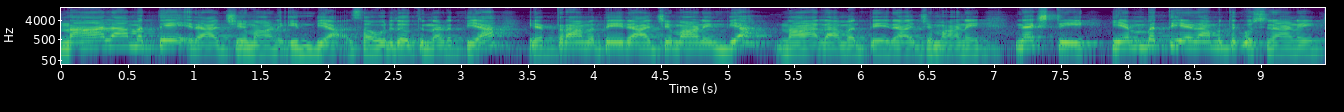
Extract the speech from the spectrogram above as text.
നാലാമത്തെ രാജ്യമാണ് ഇന്ത്യ. സൗരദൗത്യം നടത്തിയ എത്രാമത്തെ രാജ്യമാണ് ഇന്ത്യ? നാലാമത്തെ രാജ്യമാണ്. നെക്സ്റ്റ് എൺപത്തി ഏഴാമത്തെ ക്വസ്റ്റ്യൻ ആണ്.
